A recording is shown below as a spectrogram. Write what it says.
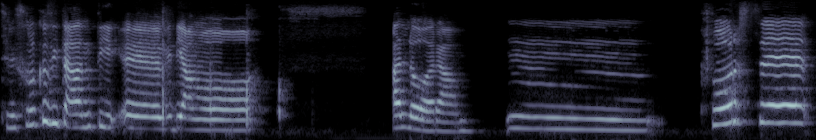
Ce ne sono così tanti. Eh, vediamo. Allora, mh, mm, forse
